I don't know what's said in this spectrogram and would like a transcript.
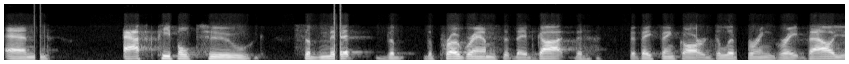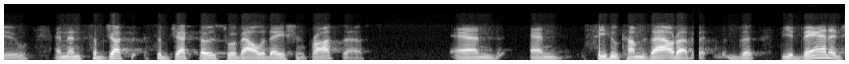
and ask people to submit the the programs that they've got that that they think are delivering great value and then subject subject those to a validation process and and see who comes out of it. The the advantage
